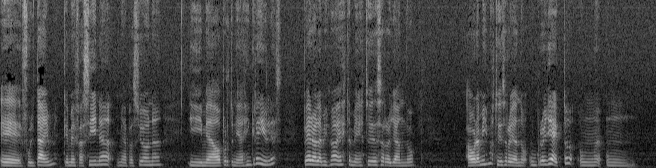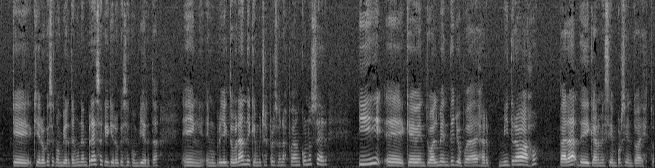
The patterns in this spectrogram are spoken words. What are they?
eh, full time que me fascina, me apasiona y me ha dado oportunidades increíbles, pero a la misma vez también estoy desarrollando, ahora mismo estoy desarrollando un proyecto un, un- que quiero que se convierta en una empresa, que quiero que se convierta en, en un proyecto grande que muchas personas puedan conocer y eh, que eventualmente yo pueda dejar mi trabajo para dedicarme 100% a esto.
